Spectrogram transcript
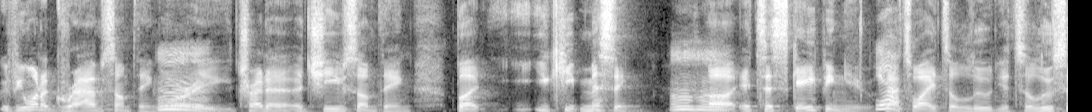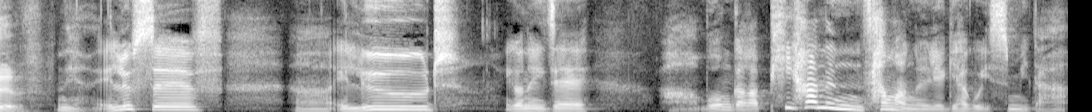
if you want to grab something or you try to achieve something, but you keep missing, uh, it's escaping you. Yeah. That's why it's elude, it's elusive. 네, elusive, 어, elude 이거는 이제 어, 무언가가 피하는 상황을 얘기하고 있습니다.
